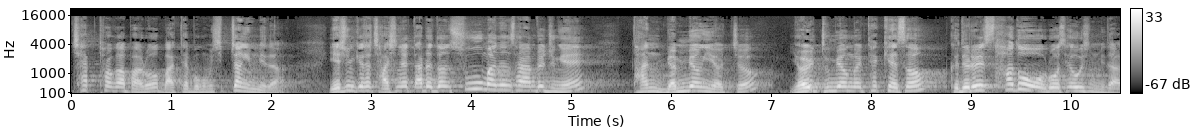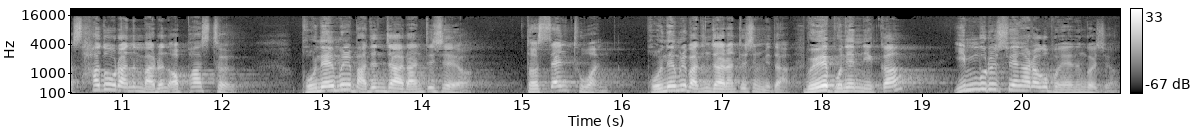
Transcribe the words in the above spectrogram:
chapter가 바로 마태복음 10장입니다. 예수님께서 자신을 따르던 수많은 사람들 중에 단 몇 명이었죠? 12명을 택해서 그들을 사도로 세우십니다. 사도라는 말은 apostle, 보냄을 받은 자라는 뜻이에요. the sent one, 보냄을 받은 자라는 뜻입니다. 왜 보냅니까? 임무를 수행하라고 보내는 거죠.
